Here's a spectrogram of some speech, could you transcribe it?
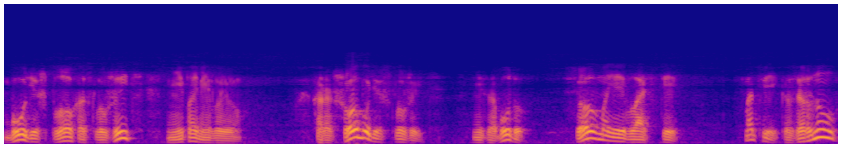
Будешь плохо служить — не помилую. Хорошо будешь служить — не забуду. Все в моей власти». Матвей козырнул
